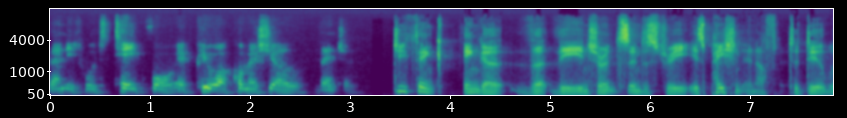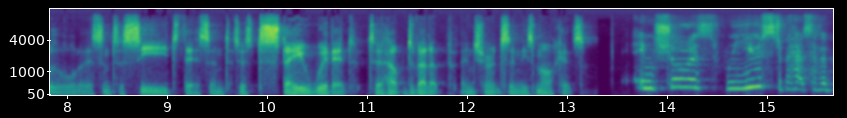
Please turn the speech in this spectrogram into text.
than it would take for a pure commercial venture. Do you think Inga, that the insurance industry is patient enough to deal with all of this and to seed this and to just stay with it to help develop insurance in these markets? Insurers, we used to perhaps have a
